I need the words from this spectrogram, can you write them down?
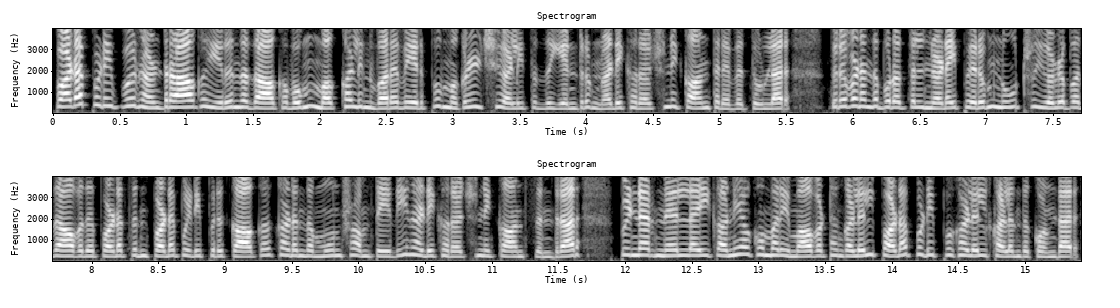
படப்பிடிப்பு நன்றாக இருந்ததாகவும் மக்களின் வரவேற்பு மகிழ்ச்சி அளித்தது என்றும் நடிகர் ரஜினிகாந்த் தெரிவித்துள்ளார். திருவனந்தபுரத்தில் நடைபெறும் நூற்று எழுபதாவது படத்தின் படப்பிடிப்பிற்காக கடந்த மூன்றாம் தேதி நடிகர் ரஜினிகாந்த் சென்றார். பின்னர் நெல்லை கன்னியாகுமரி மாவட்டங்களில் படப்பிடிப்புகளில் கலந்து கொண்டார்.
